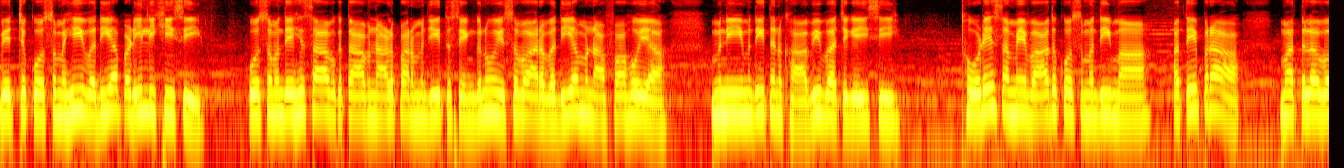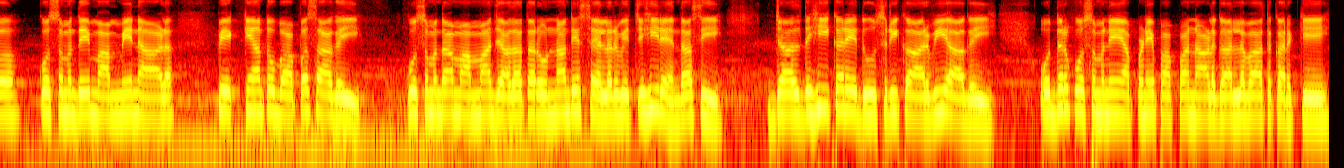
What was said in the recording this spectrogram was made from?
ਵਿੱਚ ਕੁਸਮ ਹੀ ਵਧੀਆ ਪੜ੍ਹੀ ਲਿਖੀ ਸੀ। ਕੁਸਮ ਦੇ ਹਿਸਾਬ ਕਿਤਾਬ ਨਾਲ ਪਰਮਜੀਤ ਸਿੰਘ ਨੂੰ ਇਸ ਵਾਰ ਵਧੀਆ ਮੁਨਾਫਾ ਹੋਇਆ। ਮਨੀਮ ਦੀ ਤਨਖਾਹ ਵੀ ਬਚ ਗਈ ਸੀ। ਥੋੜੇ ਸਮੇਂ ਬਾਅਦ ਕੁਸਮ ਦੀ ਮਾਂ ਅਤੇ ਭਰਾ, ਮਤਲਬ ਕੁਸਮ ਦੇ ਮਾਮੇ ਨਾਲ ਪੇਕਿਆਂ ਤੋਂ ਵਾਪਸ ਆ ਗਈ। ਕੁਸਮ ਦਾ ਮਾਮਾ ਜ਼ਿਆਦਾਤਰ ਉਹਨਾਂ ਦੇ ਸੈਲਰ ਵਿੱਚ ਹੀ ਰਹਿੰਦਾ ਸੀ। ਜਲਦ ਹੀ ਘਰੇ ਦੂਸਰੀ ਕਾਰ ਵੀ ਆ ਗਈ। ਉਧਰ ਕੁਸਮ ਨੇ ਆਪਣੇ ਪਾਪਾ ਨਾਲ ਗੱਲਬਾਤ ਕਰਕੇ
